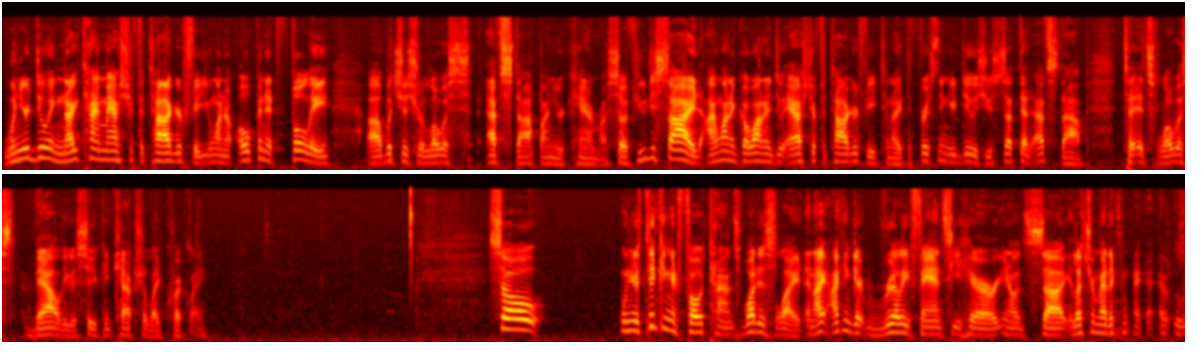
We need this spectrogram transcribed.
When you're doing nighttime astrophotography, you want to open it fully, uh, which is your lowest f-stop on your camera. So if you decide, I want to go out and do astrophotography tonight, the first thing you do is you set that f-stop to its lowest value so you can capture light quickly. So when you're thinking in photons, what is light? And I, I can get really fancy here. You know, it's uh, electromagnetic, uh, uh,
